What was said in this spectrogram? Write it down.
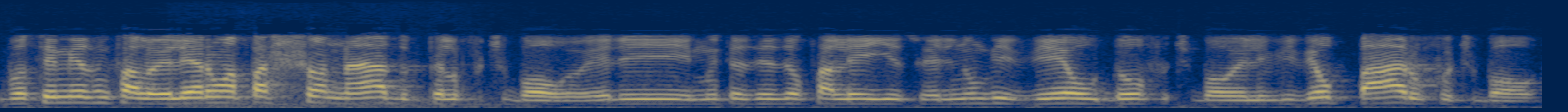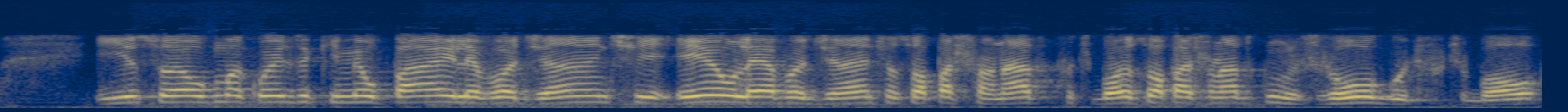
você mesmo falou, ele era um apaixonado pelo futebol. Ele, muitas vezes eu falei isso, ele não viveu do futebol, ele viveu para o futebol. E isso é alguma coisa que meu pai levou adiante, eu levo adiante, eu sou apaixonado por futebol, eu sou apaixonado com jogo de futebol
